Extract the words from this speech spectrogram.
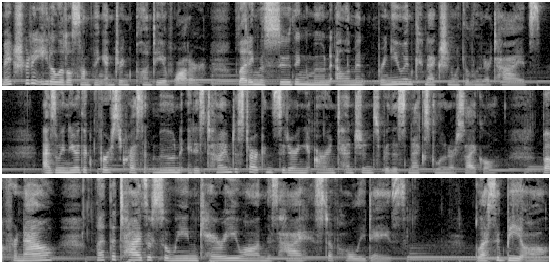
Make sure to eat a little something and drink plenty of water, letting the soothing moon element bring you in connection with the lunar tides. As we near the first crescent moon, it is time to start considering our intentions for this next lunar cycle. But for now, let the tides of Samhain carry you on this highest of holy days. Blessed be all.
